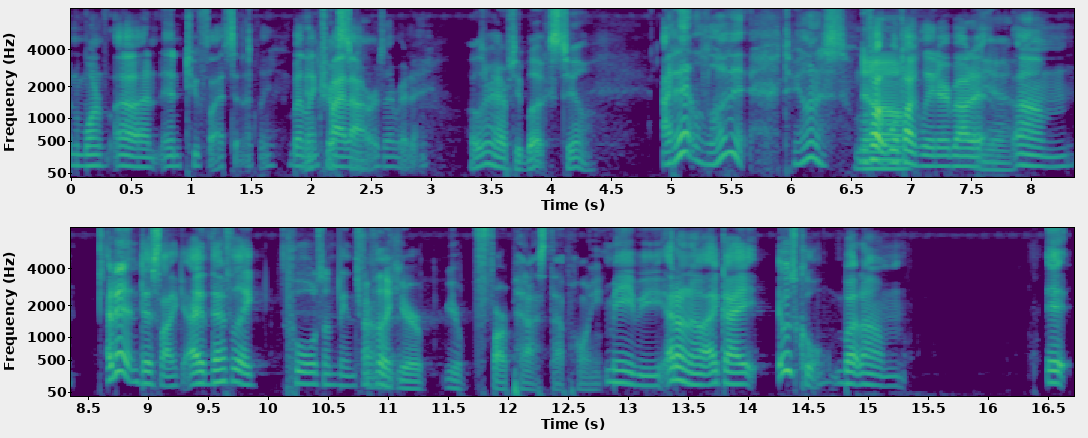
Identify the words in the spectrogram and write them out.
in one uh in two flights technically, but in like five Interesting. hours I read it. Those are hefty books too. I didn't love it, to be honest. We'll, talk, we'll No. talk later about it. Yeah. Um, I didn't dislike. it. I definitely like pulled some things I from. feel like it. you're you're far past that point. maybe I don't know. Like I, it was cool, but um, it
